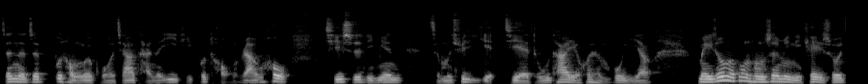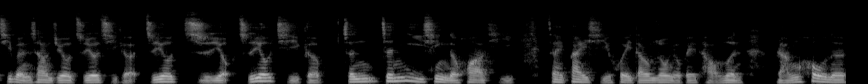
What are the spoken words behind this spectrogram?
真的这不同的国家谈的议题不同，然后其实里面怎么去解解读它也会很不一样。美中的共同声明，你可以说基本上只有只有几个，只有只有只有几个争争议性的话题在拜习会当中有被讨论，然后呢，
